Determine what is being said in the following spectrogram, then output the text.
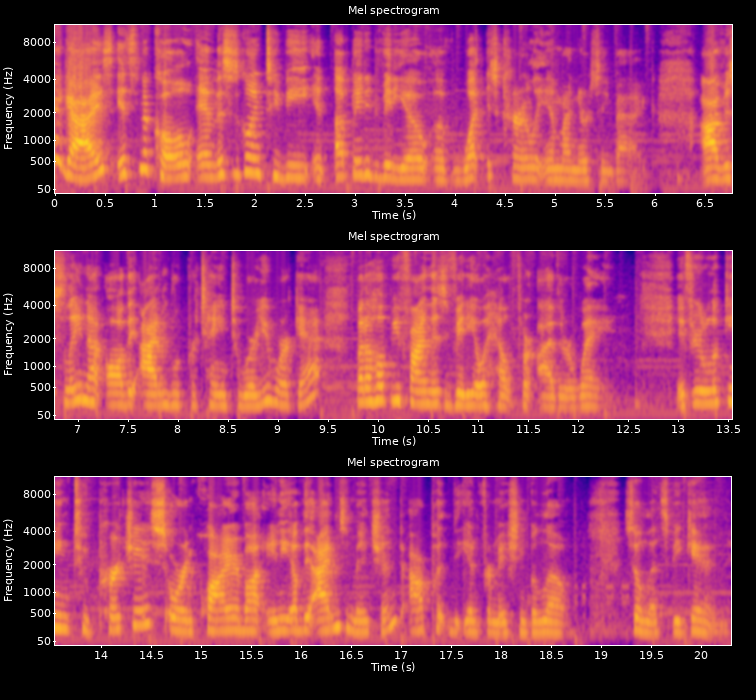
Hey guys, it's Nacole and this is going to be an updated video of what is currently in my nursing bag. Obviously, not all the items will pertain to where you work at, but I hope you find this video helpful either way. If you're looking to purchase or inquire about any of the items mentioned, I'll put the information below. So let's begin.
